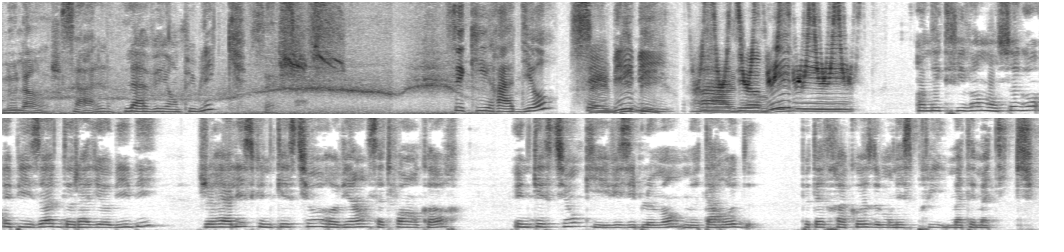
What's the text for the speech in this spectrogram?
Le linge. Sale. Lavé en public. Sèche. C'est qui radio? C'est Bibi. Radio Bibi. En écrivant mon second épisode de Radio Bibi, je réalise qu'une question revient cette fois encore, une question qui visiblement me taraude, peut-être à cause de mon esprit mathématique.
